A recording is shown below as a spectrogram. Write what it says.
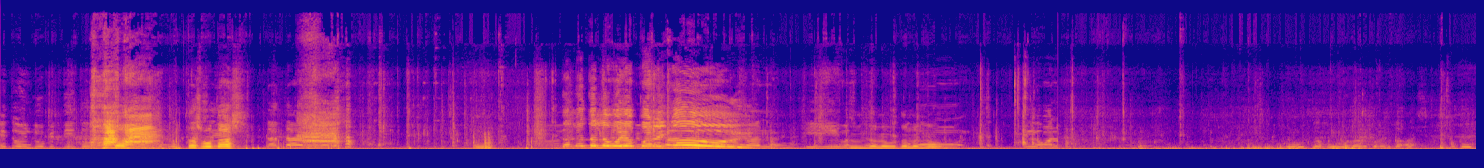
Ito yung dubit dito. Tas, tas mo tas. Dandaan mo. Dala-dalawa yung pare ko! Iiwas mo. Dalawa talaga oh. Yung.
